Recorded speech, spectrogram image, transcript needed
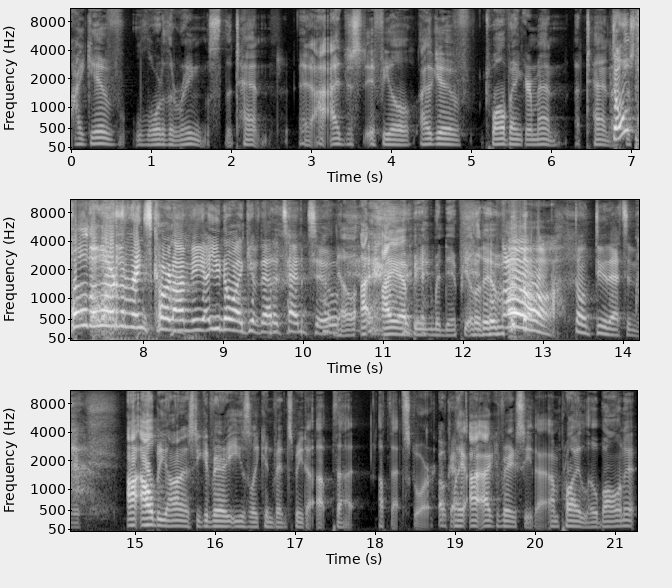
I give Lord of the Rings the ten. And I, I just I feel I give Twelve Angry Men a ten. Don't just, pull the Lord of the Rings card on me. You know I give that a ten too. no, I, I am being manipulative. Oh, don't do that to me. I, I'll be honest. You could very easily convince me to up that up that score. Okay. like I, I could very see that. I'm probably lowballing it.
